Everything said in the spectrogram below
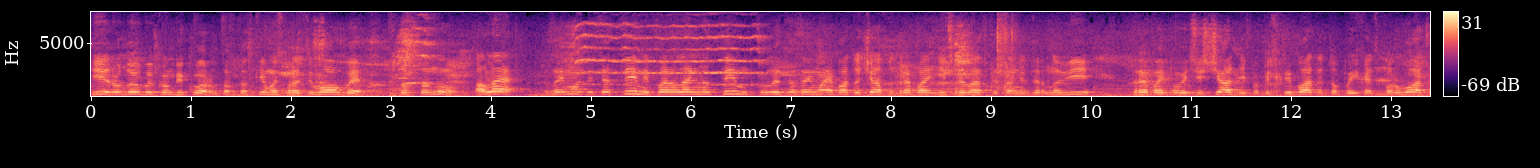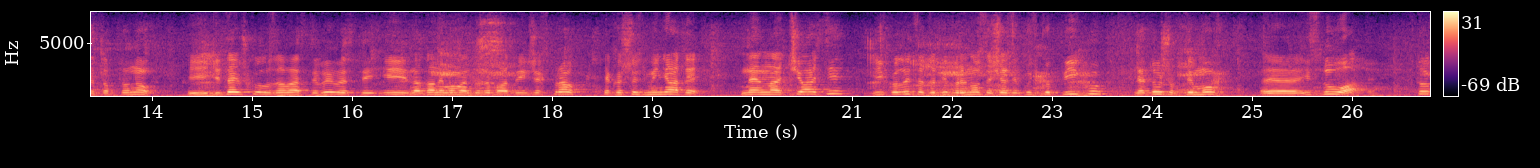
і робив би комбікорм, тобто з кимось працював би. Тобто, ну, але займатися цим і паралельно тим, коли це займає багато часу, треба і привезти там і зернові, треба і повичищати, і попідшкрібати, то поїхати спарувати. Тобто, ну, і дітей в школу завести, вивезти, і на даний момент дуже багато інших справ, якось щось міняти не на часі, і коли це тобі приносить зараз якусь копійку для того, щоб ти мог е, існувати. Хто,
